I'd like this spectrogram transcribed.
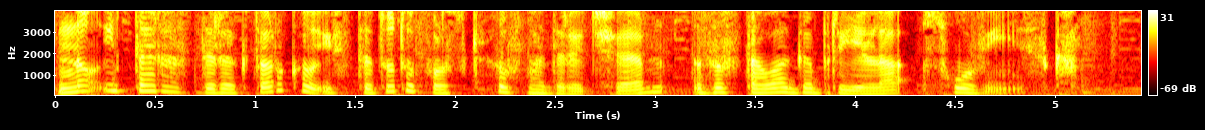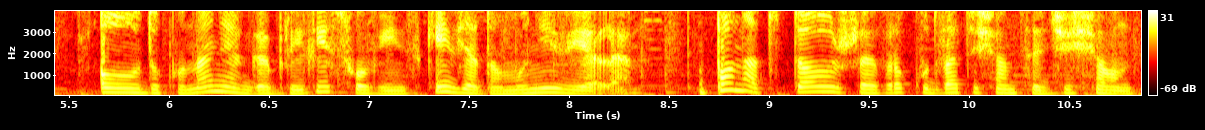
No i teraz dyrektorką Instytutu Polskiego w Madrycie została Gabriela Słowińska. O dokonaniach Gabrieli Słowińskiej wiadomo niewiele. Ponad to, że w roku 2010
